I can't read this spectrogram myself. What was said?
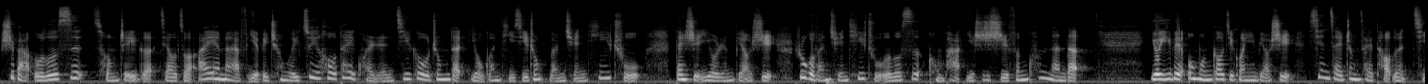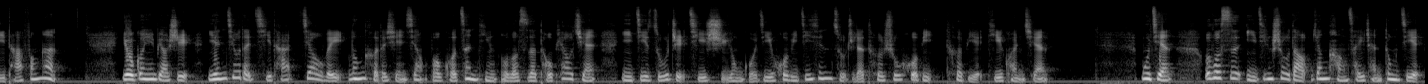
是把俄罗斯从这个叫做 IMF 也被称为最后贷款人机构中的有关体系中完全剔除。但是有人表示，如果完全剔除俄罗斯，恐怕也是十分困难的。有一位欧盟高级官员表示，现在正在讨论其他方案。有官员表示，研究的其他较为温和的选项包括暂停俄罗斯的投票权，以及阻止其使用国际货币基金组织的特殊货币特别提款权。目前，俄罗斯已经受到央行财产冻结、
